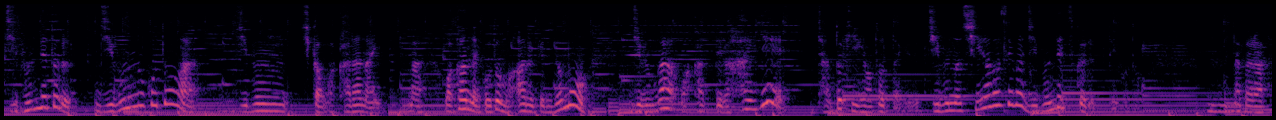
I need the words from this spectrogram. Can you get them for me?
自分で取る。自分のことは自分しかわからない。まあ分かんないこともあるけれども自分が分かってる範囲でちゃんと機嫌を取ってあげる。自分の幸せは自分で作るっていうこと、うん、だから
